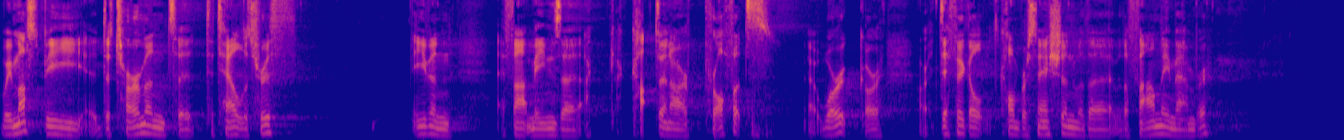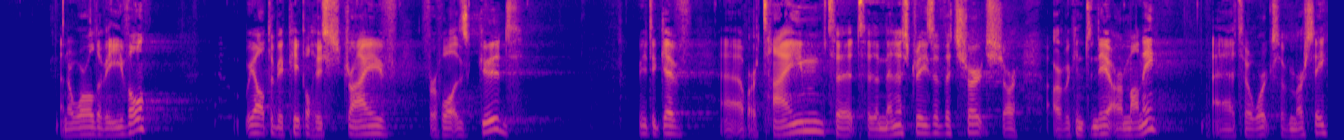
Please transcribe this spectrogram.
we must be determined to, to tell the truth, even if that means a, a cut in our profits at work or, or a difficult conversation with a, with a family member. In a world of evil, we ought to be people who strive for what is good. We need to give uh, of our time to, to the ministries of the church, or, or we can donate our money uh, to works of mercy.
